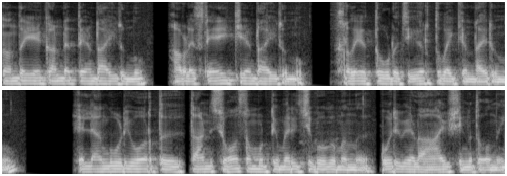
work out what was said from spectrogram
നന്ദയെ കണ്ടെത്തേണ്ടായിരുന്നു. അവളെ സ്നേഹിക്കേണ്ടായിരുന്നു. ഹൃദയത്തോട് ചേർത്ത് വയ്ക്കേണ്ടായിരുന്നു. എല്ലാം കൂടി ഓർത്ത് താൻ ശ്വാസം മുട്ടി മരിച്ചു പോകുമെന്ന് ഒരു വേള ആയുഷിന് തോന്നി.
